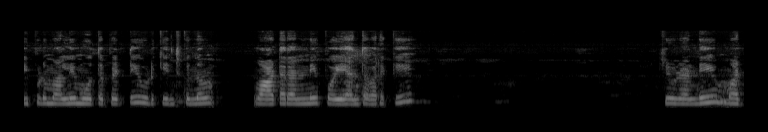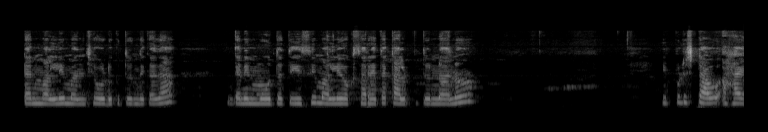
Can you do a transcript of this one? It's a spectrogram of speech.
ఇప్పుడు మళ్ళీ మూత పెట్టి ఉడికించుకుందాం. వాటర్ అన్నీ పోయేంత వరకు. చూడండి మటన్ మళ్ళీ మంచిగా ఉడుకుతుంది కదా. ఇంకా నేను మూత తీసి మళ్ళీ ఒకసారి అయితే కలుపుతున్నాను. ఇప్పుడు స్టవ్ హై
